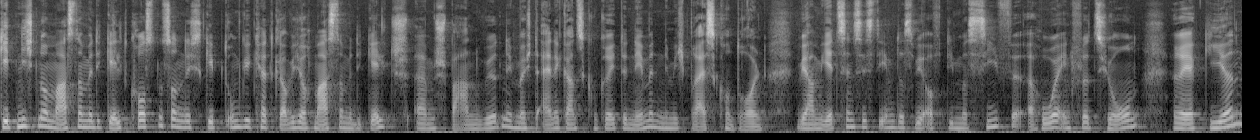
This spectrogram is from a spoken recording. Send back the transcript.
geht nicht nur um Maßnahmen, die Geld kosten, sondern es gibt umgekehrt, glaube ich, auch Maßnahmen, die Geld ähm, sparen würden. Ich möchte eine ganz konkrete nehmen, nämlich Preiskontrollen. Wir haben jetzt ein System, dass wir auf die massive, äh, hohe Inflation reagieren,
